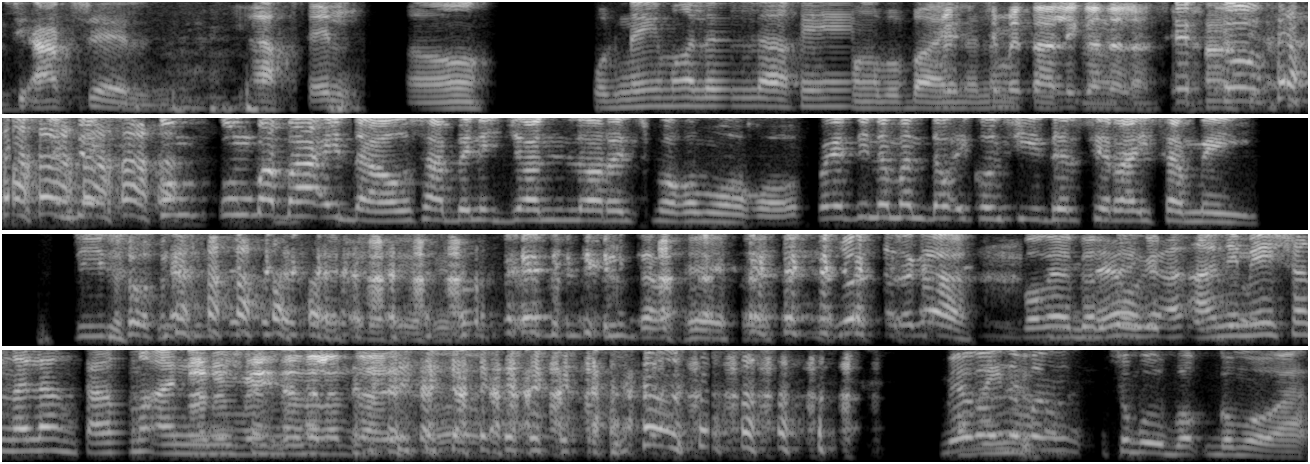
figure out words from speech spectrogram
Si Axel. si Axel. Oo. Wag na yung mga lalaki, mga babae na lang. si Metallica na lang. Si- Ito, hindi, kung, kung babae daw, sabi ni John Lawrence Mokomoko, pwede naman daw i-consider si Raisa May. Dizon. pwede din daw. Yun talaga. Forever Hindi, wag- taken. animation na lang. Tama, animation, Animation na lang tayo. Meron Okay na. namang sumubok gumawa,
